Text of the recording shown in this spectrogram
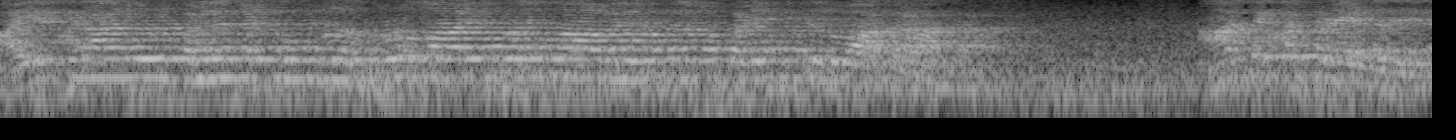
ആയിരത്തി നാനൂറ് കൊല്ലങ്ങൾക്ക് മുമ്പ് അലൈഹി വസല്ലം പഠിപ്പിച്ചത് വാക്കാണ്. ആശങ്കപ്പെടേണ്ടതില്ല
